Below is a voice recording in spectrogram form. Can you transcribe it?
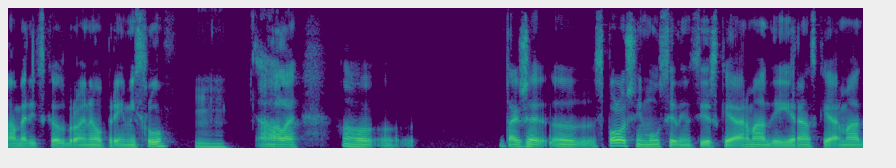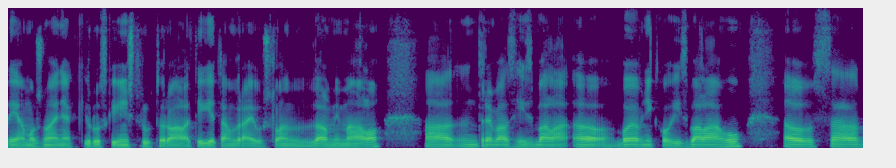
amerického zbrojného priemyslu. Mm-hmm. Ale Takže e, spoločným úsilím sírskej armády, iránskej armády a možno aj nejakých ruských inštruktorov, ale tých je tam vraj už len veľmi málo, a treba z Hizbala, e, bojovníkov Hizbaláhu e, sa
